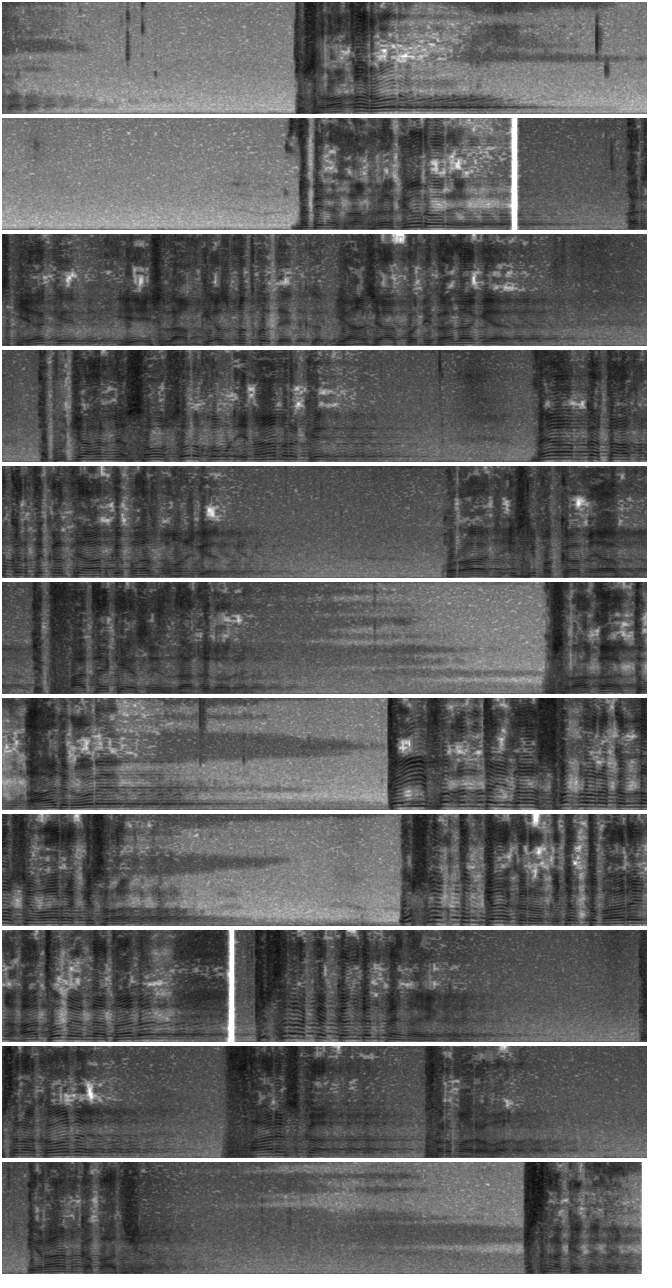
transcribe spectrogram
تو سوراخا رو نبی علیہ السلام کیوں رو رہے ہو؟ عرض کیا کہ یہ اسلام کی عظمت کو دیکھ کر یہاں سے آپ کو نکالا گیا۔ ابو جہل نے سو سرخ انعام رکھے۔ میں آپ کا تعاقب کرتے کرتے آپ کے پاس پہنچ گیا۔ اور آج اسی مکہ میں آپ ایک فاتح کے حیثیت داخل ہو رہے ہیں۔ سراخا تم آج رو رہے ہو؟ کئی فنت سب رک اللہ سے کسرا. اس وقت تم کیا کرو گے؟ جب تمہارے ان ہاتھوں میں اللہ تعالی کسرا کے کنگن پہنائے گا. کسرا کون ہے؟ فارس کا فرما روا. ایران کا بادشاہ. کسرا کے کنگن.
